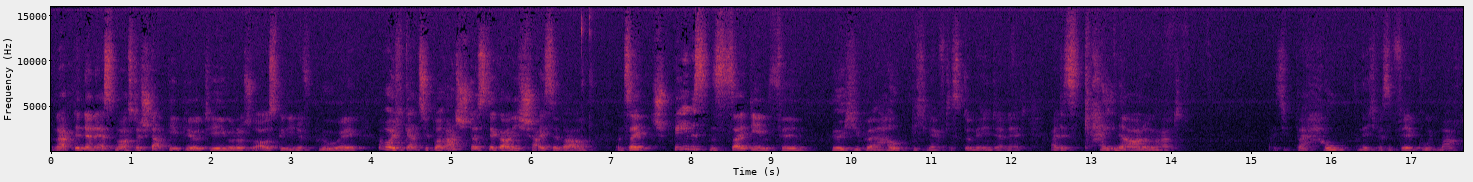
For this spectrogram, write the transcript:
Und hab den dann erstmal aus der Stadtbibliothek oder so ausgeliehen auf Blu-ray. Da war ich ganz überrascht, dass der gar nicht scheiße war. Und seit spätestens seit dem Film höre ich überhaupt nicht mehr auf das dumme Internet, weil das keine Ahnung hat. Weil es überhaupt nicht, was ein Film gut macht.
